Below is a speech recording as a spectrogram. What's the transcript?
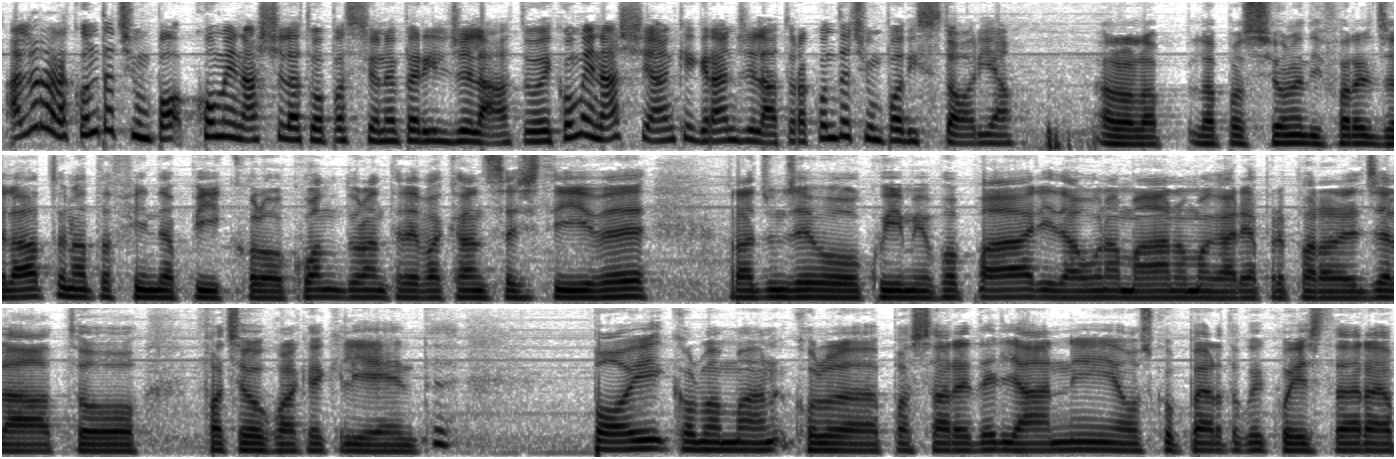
Allora raccontaci un po' come nasce la tua passione per il gelato e come nasce anche Gran Gelato, raccontaci un po' di storia. Allora, la, la passione di fare il gelato è nata fin da piccolo, quando durante le vacanze estive raggiungevo qui mio papà, gli davo una mano magari a preparare il gelato, facevo qualche cliente. Poi col, man- col, passare degli anni ho scoperto che questo era,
